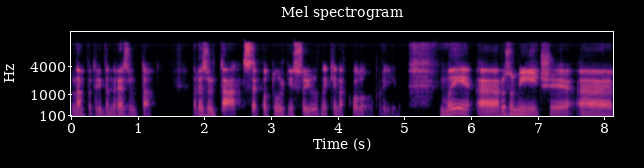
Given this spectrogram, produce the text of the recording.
Нам потрібен результат. Результат це потужні союзники навколо України. Ми е, розуміючи е,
